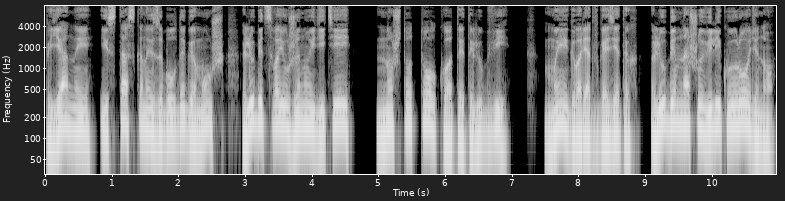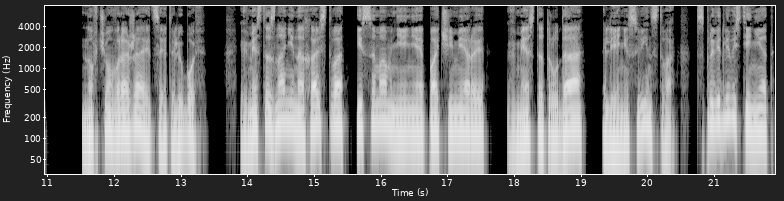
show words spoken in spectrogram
Пьяный и стасканный за булдыга муж любит свою жену и детей, но что толку от этой любви? Мы, говорят в газетах, любим нашу великую родину. Но в чем выражается эта любовь? Вместо знаний нахальства и самомнения пачи меры, вместо труда — лень и свинство. Справедливости нет,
